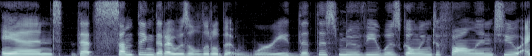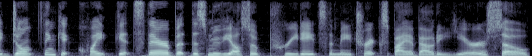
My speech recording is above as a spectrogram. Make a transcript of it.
and that's something that I was a little bit worried that this movie was going to fall into. I don't think it quite gets there, but this movie also predates The Matrix by about a year. So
